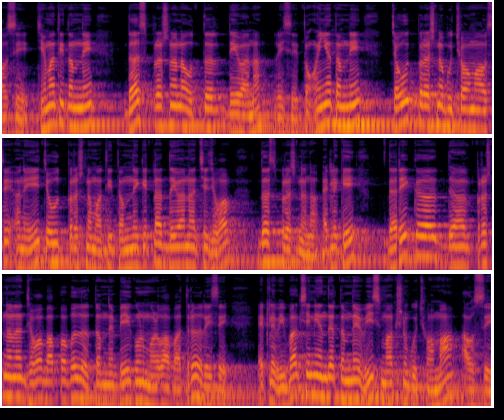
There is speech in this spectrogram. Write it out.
આવશે. જેમાંથી તમને દસ પ્રશ્નના ઉત્તર દેવાના રહેશે. તો અહીંયા તમને ચૌદ પ્રશ્ન પૂછવામાં આવશે અને એ ચૌદ પ્રશ્નમાંથી તમને કેટલા દેવાના છે જવાબ? દસ પ્રશ્નના. એટલે કે દરેક પ્રશ્નના જવાબ આપવા બદલ તમને બે ગુણ મળવા પાત્ર રહેશે. એટલે વિભાગશીની અંદર તમને વીસ માર્ક્સનું પૂછવામાં આવશે.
